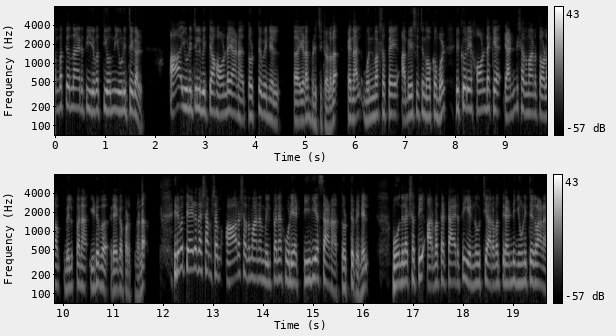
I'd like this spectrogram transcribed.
എൺപത്തി ഒന്നായിരത്തി ഇരുപത്തി ഒന്ന് യൂണിറ്റുകൾ ആ യൂണിറ്റിൽ വിറ്റ ഹോണ്ടയാണ് തൊട്ടു പിന്നിൽ ഇടം പിടിച്ചിട്ടുള്ളത്. എന്നാൽ മുൻവർഷത്തെ അപേക്ഷിച്ച് നോക്കുമ്പോൾ ഇക്കുറി ഹോണ്ടയ്ക്ക് രണ്ട് ശതമാനത്തോളം വിൽപ്പന ഇടിവ് രേഖപ്പെടുത്തുന്നുണ്ട്. ഇരുപത്തിയേഴ് ദശാംശം ആറ് ശതമാനം വിൽപ്പന കൂടിയ ടി വി എസ് ആണ് തൊട്ടുപിന്നിൽ മൂന്ന് ലക്ഷത്തി അറുപത്തെട്ടായിരത്തി എണ്ണൂറ്റി അറുപത്തിരണ്ട് യൂണിറ്റുകളാണ്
